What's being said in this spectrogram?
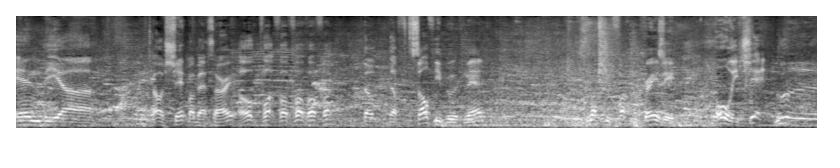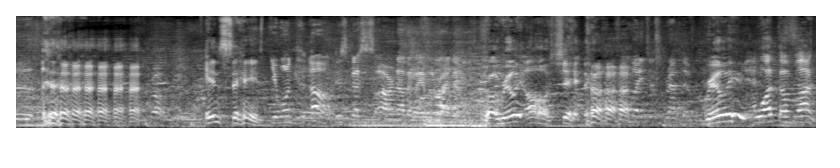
in the. Uh, oh shit, my bad. Sorry. Oh, fuck, fuck, fuck, fuck, fuck. The the selfie booth, man. This must be fucking crazy. Holy shit. Insane. You want? to, Oh, these glasses are not available right now. Bro, really? Oh shit. Somebody just grabbed them. really? What the fuck?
